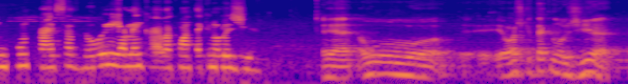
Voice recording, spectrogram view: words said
encontrar essa dor e elencar ela com a tecnologia? É, o, eu acho que tecnologia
